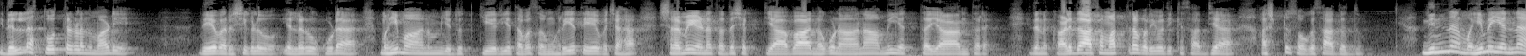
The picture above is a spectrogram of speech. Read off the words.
ಇದೆಲ್ಲ ಸ್ತೋತ್ರಗಳನ್ನು ಮಾಡಿ ದೇವ ಋಷಿಗಳು ಎಲ್ಲರೂ ಕೂಡ ಮಹಿಮಾನಂ ಯದುತ್ಕೀರ್ಯ ತವ ಸಂಹ್ರಿಯತೆ ವಚಃ ಶ್ರಮೇಣ ತದಶಕ್ತ್ಯಾವ ನಗುಣಾನಾಮಿಯತ್ತಯ ಅಂತಾರೆ. ಇದನ್ನು ಕಾಳಿದಾಸ ಮಾತ್ರ ಬರೆಯೋದಕ್ಕೆ ಸಾಧ್ಯ, ಅಷ್ಟು ಸೊಗಸಾದದ್ದು. ನಿನ್ನ ಮಹಿಮೆಯನ್ನು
